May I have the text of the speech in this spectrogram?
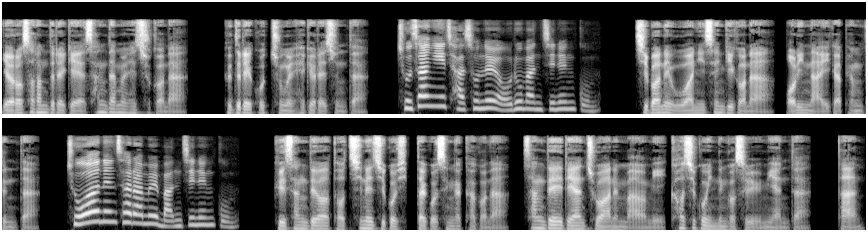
여러 사람들에게 상담을 해주거나 그들의 고충을 해결해준다. 조상이 자손을 어루만지는 꿈. 집안에 우환이 생기거나 어린 아이가 병든다. 좋아하는 사람을 만지는 꿈. 그 상대와 더 친해지고 싶다고 생각하거나 상대에 대한 좋아하는 마음이 커지고 있는 것을 의미한다. 단,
